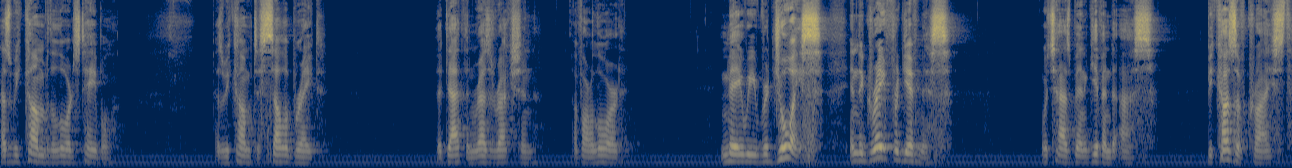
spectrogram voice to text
As we come to the Lord's table, as we come to celebrate the death and resurrection of our Lord, may we rejoice in the great forgiveness which has been given to us because of Christ.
